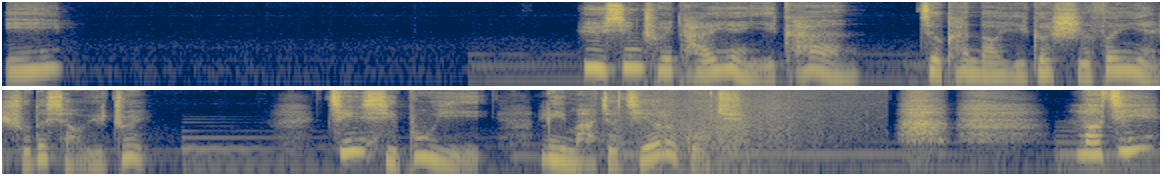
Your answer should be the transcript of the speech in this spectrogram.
一，玉星锤抬眼一看。就看到一个十分眼熟的小玉坠，惊喜不已，立马就接了过去。老金，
